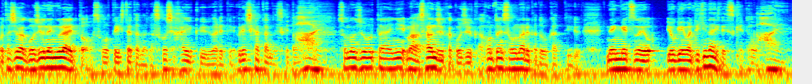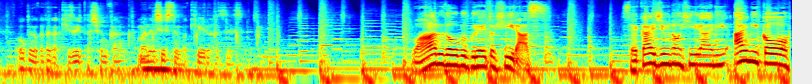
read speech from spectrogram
私は50年ぐらいと想定してたのが少し早く言われて嬉しかったんですけど、はい。その状態に、まあ、30か50か本当にそうなるかどうかっていう年月のよ予言はできないですけど、はい。多くの方が気づいた瞬間マネーシステムは消えるはずです、ワールド・オブ・グレート・ヒーラーズ世界中のヒーラーに会いに行こう。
